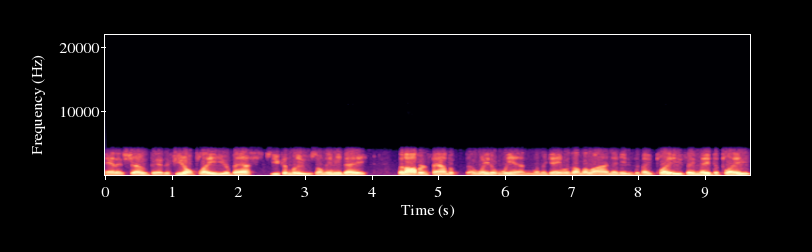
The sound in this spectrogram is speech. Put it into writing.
and it showed that if you don't play your best, you can lose on any day. But Auburn found a, a way to win. When the game was on the line, they needed to make plays. They made the plays.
